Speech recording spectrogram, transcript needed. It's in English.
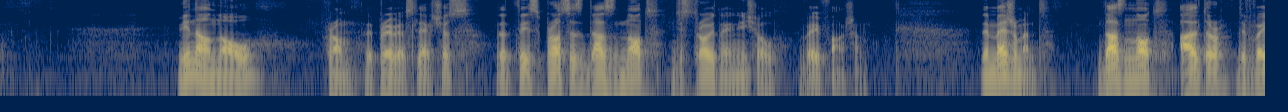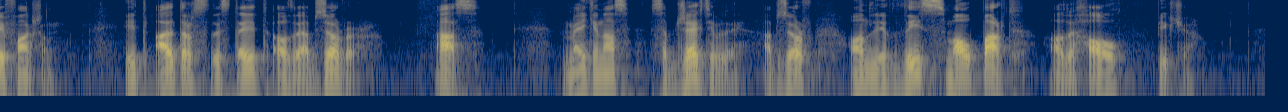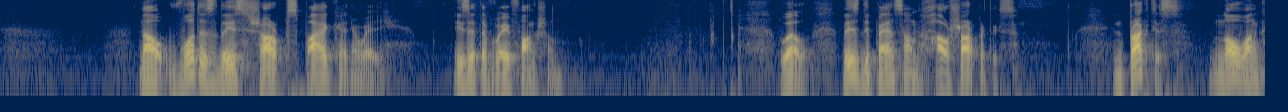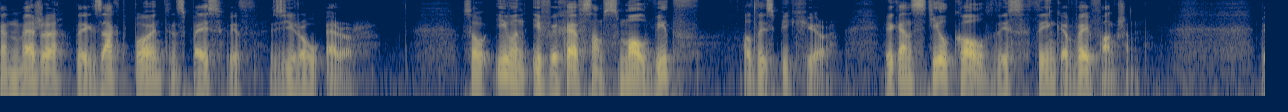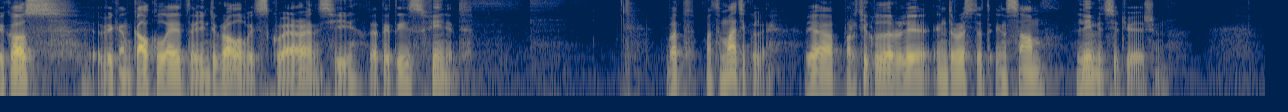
We now know from the previous lectures that this process does not destroy the initial wave function. The measurement does not alter the wave function. It alters the state of the observer, us, making us subjectively observe only this small part of the whole picture. Now, what is this sharp spike anyway? Is it a wave function? Well, this depends on how sharp it is. In practice, no one can measure the exact point in space with zero error. So even if we have some small width of this peak here, we can still call this thing a wave function because we can calculate the integral of its square and see that it is finite. But mathematically, we are particularly interested in some limit situation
